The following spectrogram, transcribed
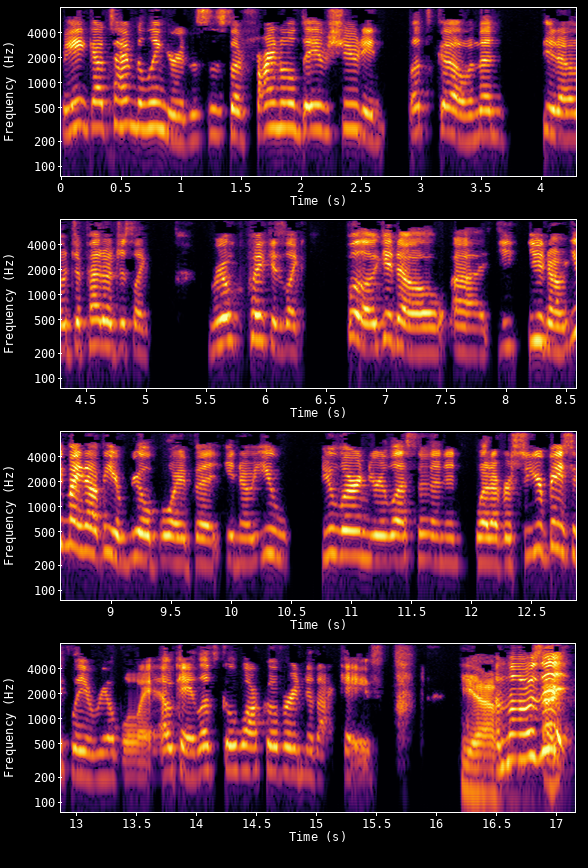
We ain't got time to linger. This is the final day of shooting. Let's go. And then, you know, Geppetto just like real quick is like, well, you know, uh, you, you know, you might not be a real boy, but you know, you, you learned your lesson and whatever. So you're basically a real boy. Okay, let's go walk over into that cave. Yeah. And that was I- it.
